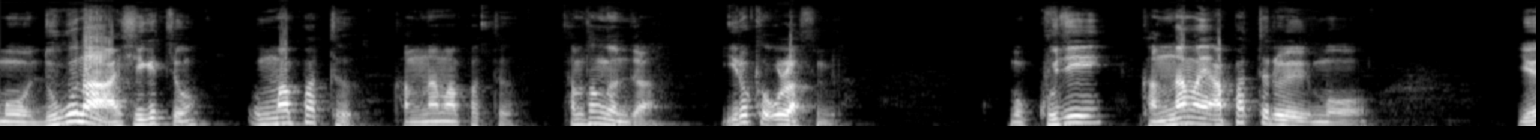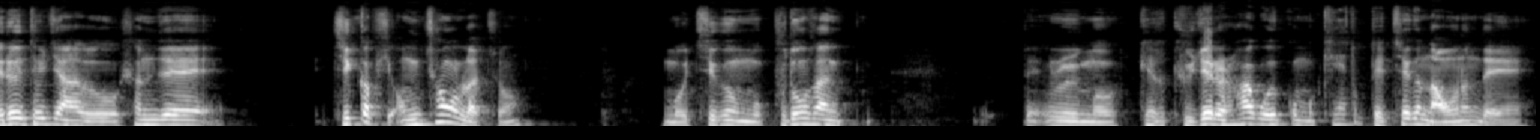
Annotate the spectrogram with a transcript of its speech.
뭐 누구나 아시겠죠? 음마아파트, 강남아파트, 삼성전자 이렇게 올랐습니다. 뭐 굳이 강남의 아파트를 뭐 예를 들지 않아도 현재 집값이 엄청 올랐죠. 뭐 지금 뭐 부동산을 뭐 계속 규제를 하고 있고 뭐 계속 대책은 나오는데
